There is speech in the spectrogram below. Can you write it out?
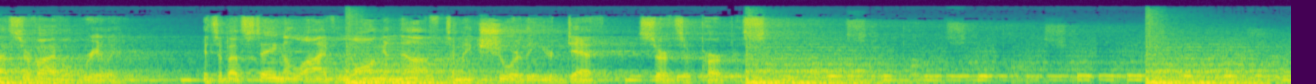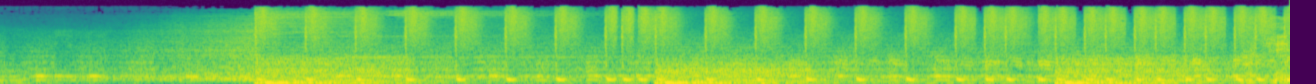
about survival, really. It's about staying alive long enough to make sure that your death serves a purpose. What came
